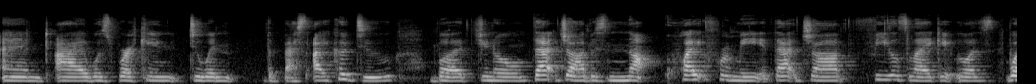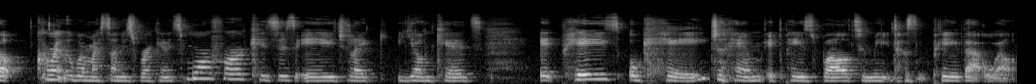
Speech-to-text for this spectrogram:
And I was working doing the best I could do but you know that job is not quite for me. That job feels like it was well currently where my son is working it's more for kids age like young kids. It pays okay to him it pays well to me it doesn't pay that well.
